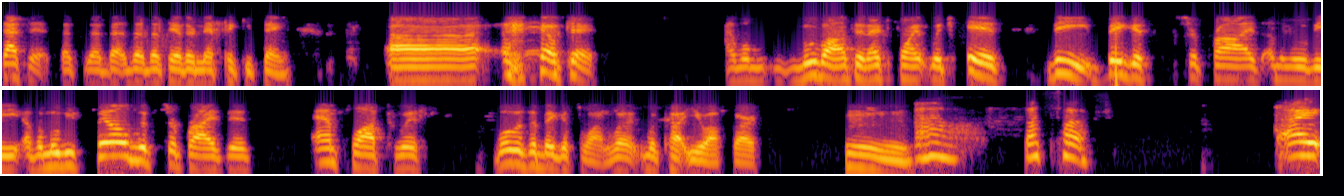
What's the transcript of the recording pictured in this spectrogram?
that's it. That's that, that, that's the other nitpicky thing. Uh, okay, I will move on to the next point, which is the biggest surprise of the movie of a movie filled with surprises and plot twists. What was the biggest one? What what caught you off guard? Hmm. Oh, that's tough. I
